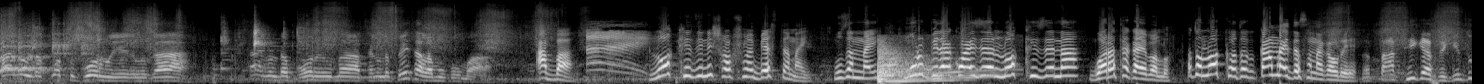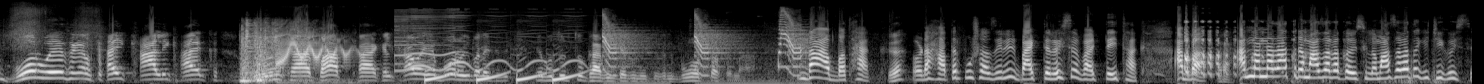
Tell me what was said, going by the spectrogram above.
পাগলটা কত বড় হয়ে গেল গা। ছাগলটা বড় না ছাগলটা বেচালাম উপমা। আব্বা লক্ষ্মী জিনিস সবসময় ব্যস্ত নাই, বুঝান নাই? মুরব্বীরা কয় যে লক্ষ্মী যে না ঘরে থাকাই ভালো। অত লক্ষ্য তো কামড়াইতেছে না কাউরে। তা ঠিক আছে, কিন্তু বোর হয়েছে গেল, খাই, খালি খায় খায় ভাত খায় খালি খাওয়াই বোর হই বানাই এবার তো গাভিন টাভিন হইতেছে বড় না। না আব্বা থাক? ওটা হাতের পোষা জিনিস বাইতে রয়েছে বাইতেই থাক। আব্বা আপনার না রাত্রে মাজা ব্যথা হয়েছিল। মাজা ব্যথা কি ঠিক হয়েছে?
